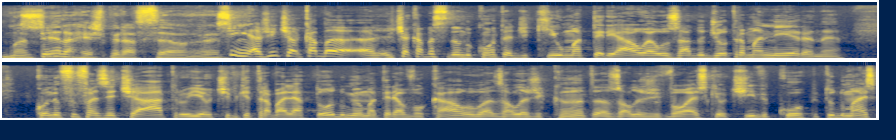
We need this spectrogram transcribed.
manter Sim. a respiração. Né? Sim, a gente, acaba, a gente acaba se dando conta de que o material é usado de outra maneira, né? Quando eu fui fazer teatro e eu tive que trabalhar todo o meu material vocal, as aulas de canto, as aulas de voz que eu tive, corpo e tudo mais,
